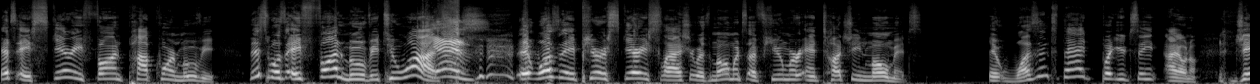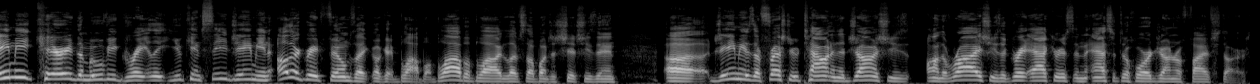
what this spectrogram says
It's a scary, fun popcorn movie. This was a fun movie to watch. Yes! It wasn't a pure scary slasher with moments of humor and touching moments. It wasn't that, but you're saying I don't know. Jamie carried the movie greatly. You can see Jamie in other great films like okay, blah blah blah blah blah. Lists a bunch of shit she's in. Uh, Jamie is a fresh new talent in the genre. She's on the rise. She's a great actress and an asset to horror genre. Five stars.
